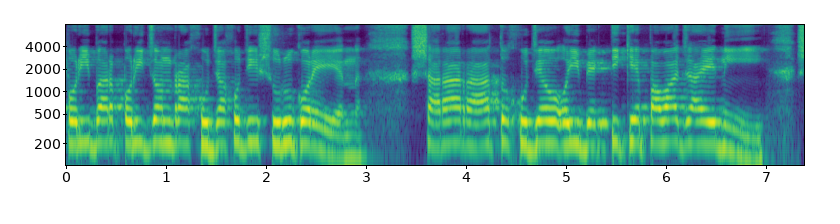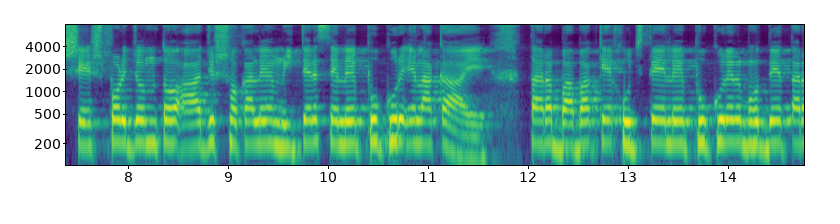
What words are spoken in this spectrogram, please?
পরিবার পরিজনরা খোঁজাখুঁজি শুরু করেন। সারা রাত খুঁজেও ওই ব্যক্তিকে পাওয়া যায়নি শেষ পর্যন্ত আজ সকালে মৃতের ছেলে পুকুর এলাকায়। তার বাবাকে খুঁজতে এলে পুকুরের মধ্যে তার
